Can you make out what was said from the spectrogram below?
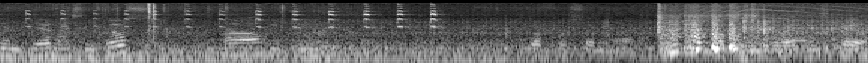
back here nice and close. Now we can go for some uh, scale.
